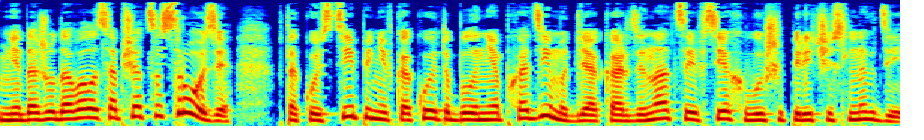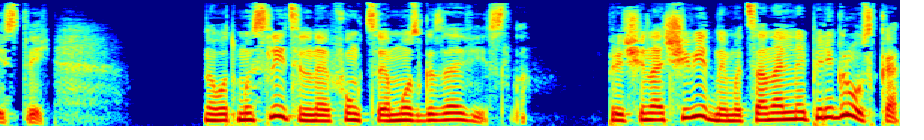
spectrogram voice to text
Мне даже удавалось общаться с Рози в такой степени, в какой это было необходимо для координации всех вышеперечисленных действий. Но вот мыслительная функция мозга зависла. Причина очевидна – эмоциональная перегрузка.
